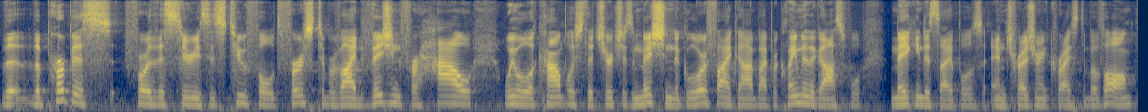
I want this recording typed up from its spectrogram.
The, the purpose for this series is twofold. First, to provide vision for how we will accomplish the church's mission to glorify God by proclaiming the gospel, making disciples, and treasuring Christ above all.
